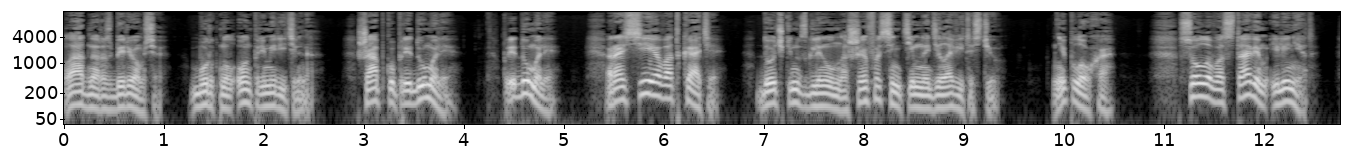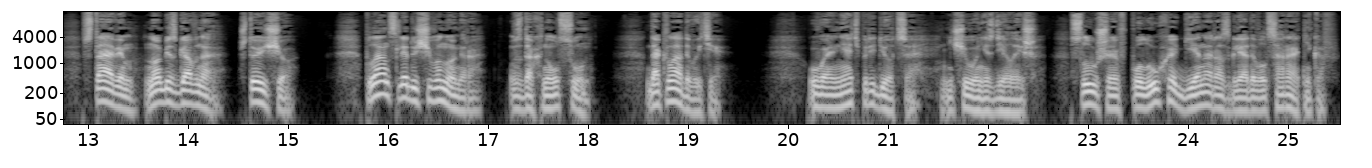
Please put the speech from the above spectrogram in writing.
«Ладно, разберемся», — буркнул он примирительно. «Шапку придумали?» «Придумали. Россия в откате», — Дочкин взглянул на шефа с интимной деловитостью. «Неплохо. Солова ставим или нет?» «Ставим, но без говна. Что еще?» «План следующего номера», — вздохнул Сун. «Докладывайте». «Увольнять придется, ничего не сделаешь». Слушая в полухо, Гена разглядывал соратников.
